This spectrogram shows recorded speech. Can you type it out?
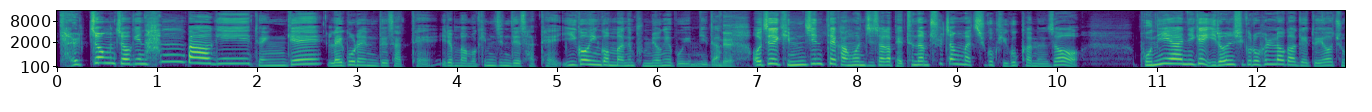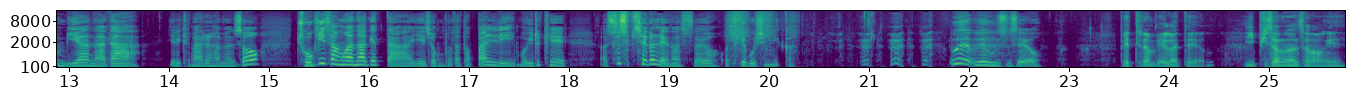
결정적인 한 방이 된 게 레고랜드 사태, 이른바 뭐 김진대 사태 이거인 것만은 분명해 보입니다. 네. 어제 김진태 강원지사가 베트남 출장 마치고 귀국하면서 본의 아니게 이런 식으로 흘러가게 되어 좀 미안하다. 이렇게 말을 하면서 조기 상환하겠다. 예정보다 더 빨리. 뭐 이렇게 수습책을 내놨어요. 어떻게 보십니까? 왜, 왜 웃으세요? 베트남 왜 갔대요? 이 비상한 상황에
